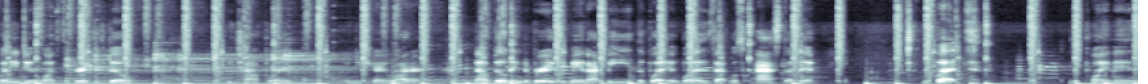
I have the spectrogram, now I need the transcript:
What do you do once the bridge is built? You chop wood and you carry water. Now, building the bridge may not be the what it was that was asked of it, but the point is,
